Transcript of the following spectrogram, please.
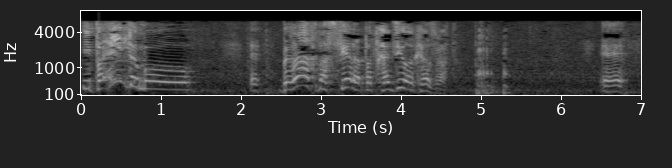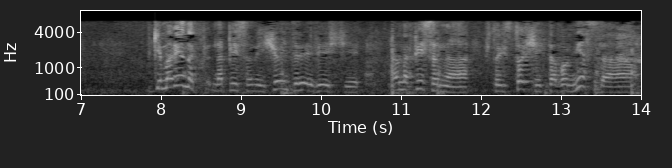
И поэтому э, была атмосфера, подходила к разврату. Э, в Геморе нап- написаны еще вещи. Там написано, что источник того места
